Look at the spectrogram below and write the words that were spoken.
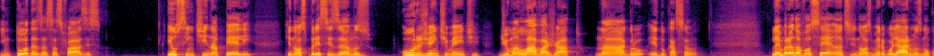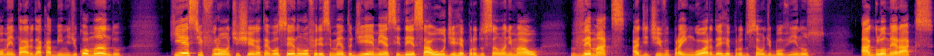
em todas essas fases, eu senti na pele que nós precisamos urgentemente de uma lava-jato na agroeducação. Lembrando a você, antes de nós mergulharmos no comentário da cabine de comando, que este front chega até você num oferecimento de MSD Saúde e Reprodução Animal, Vmax, aditivo para engorda e reprodução de bovinos, Aglomerax,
